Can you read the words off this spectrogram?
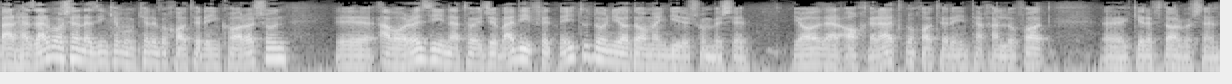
برحذر باشن از اینکه ممکنه به خاطر این کاراشون عوارضی نتایج بدی فتنه ای تو دنیا دامنگیرشون بشه یا در آخرت به خاطر این تخلفات گرفتار باشن.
